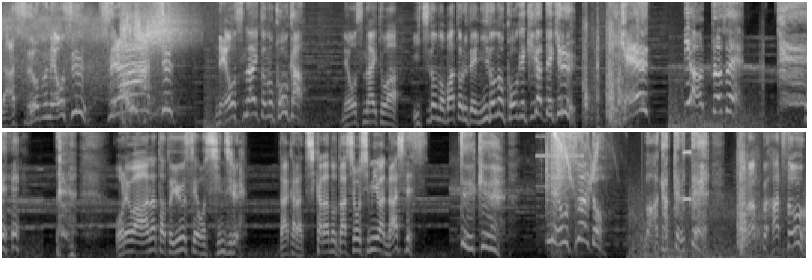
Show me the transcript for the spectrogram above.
ラス・オブ・ネオススラッシュ。ネオスナイトの効果。ネオスナイトは一度のバトルで二度の攻撃ができる。いけ！やったぜ！俺はあなたと優勢を信じる。だから力の出し惜しみはなしです。でけえ！ネオスナイト！分かってるって！トラップ発動！ヒ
